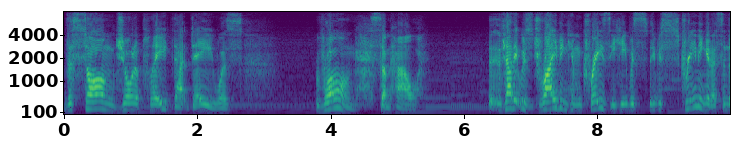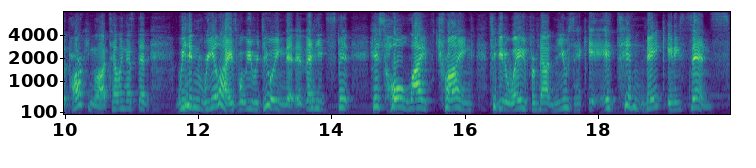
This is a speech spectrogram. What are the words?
the song Jonah played that day was wrong somehow. That it was driving him crazy. He was he was screaming at us in the parking lot, telling us that we didn't realize what we were doing, that, that he'd spent his whole life trying to get away from that music. It, it didn't make any sense.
